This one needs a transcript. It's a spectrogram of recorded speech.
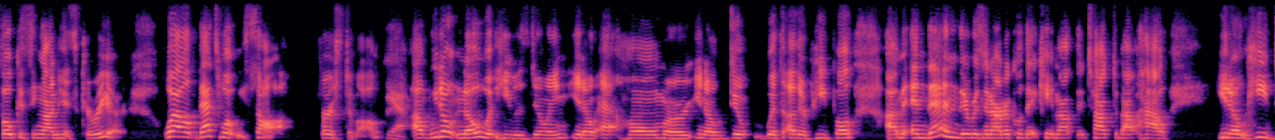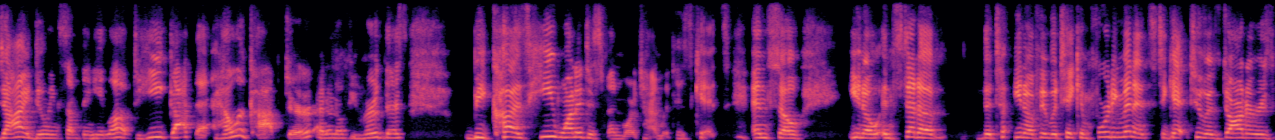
focusing on his career. Well, that's what we saw. First of all, Yeah. uh, we don't know what he was doing, you know, at home or you know, do, with other people. Um, and then there was an article that came out that talked about how you know, he died doing something he loved. He got that helicopter. I don't know if you heard this because he wanted to spend more time with his kids. And so, you know, instead of the t- you know, if it would take him 40 minutes to get to his daughter's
